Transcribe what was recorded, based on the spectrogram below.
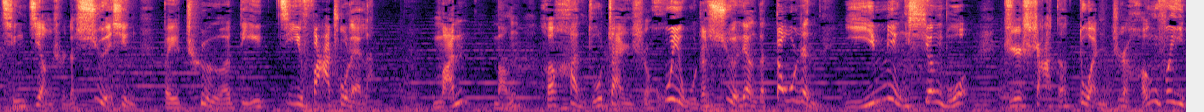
清将士的血性被彻底激发出来了。满、蒙和汉族战士挥舞着血亮的刀刃，以命相搏，直杀得断肢横飞，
